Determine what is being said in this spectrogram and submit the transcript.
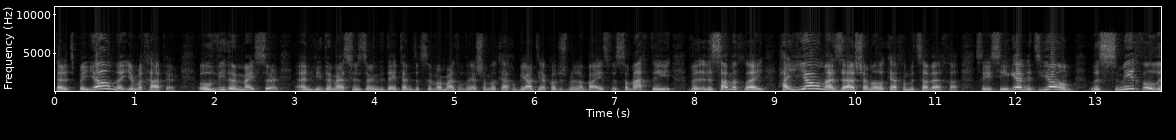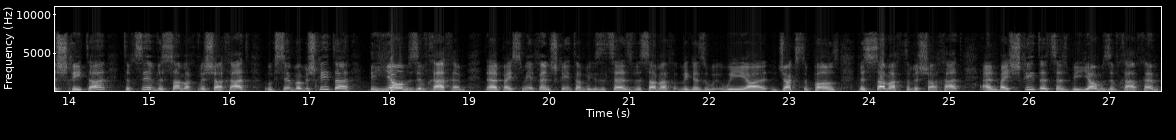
That it's by Yom that you're Mechaper. Ul Vidoy Meiser, and Vidoy Meiser is during the daytime. Duchsiv, Amartav Hashem Lekach, Biati HaKodesh Min Abayis, V'samachti, V'samachlei, Hayom Azay Hashem Lekach Mitzavecha. So you see again, it's Yom. L'smicho l'shchita, Duchsiv, Dichsiv v'samach v'shachat, uksiv b'shchita b'yom zivchachem. That by smicha and shchita, because it says v'samach, because we uh, juxtapose v'samach to v'shachat, and by shchita it says b'yom zivchachem,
